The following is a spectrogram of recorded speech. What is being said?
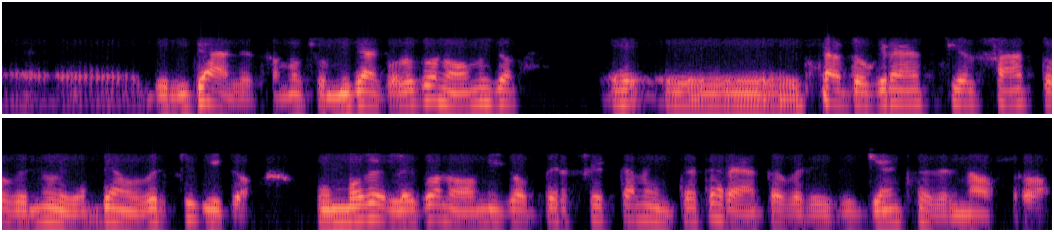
eh, dell'Italia, il famoso miracolo economico, è, è, stato grazie al fatto che noi abbiamo perseguito un modello economico perfettamente tarato per le esigenze del nostro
